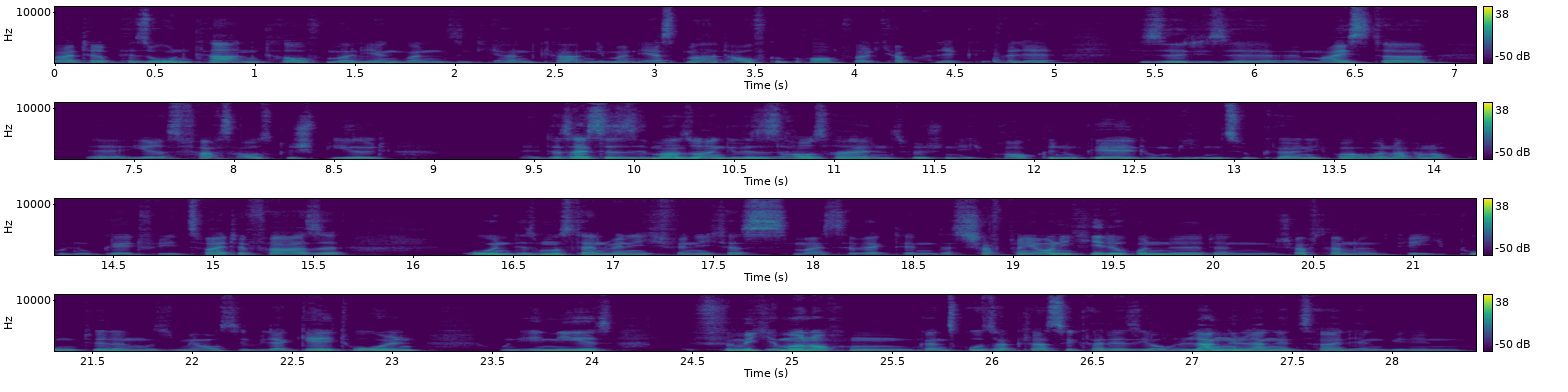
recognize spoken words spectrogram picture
weitere Personenkarten kaufen, weil Mhm. irgendwann sind die Handkarten, die man erstmal hat, aufgebraucht, weil ich habe alle, alle diese, diese äh, Meister äh, ihres Fachs ausgespielt. Das heißt, es ist immer so ein gewisses Haushalten zwischen, ich brauche genug Geld, um bieten zu können, ich brauche aber nachher noch genug Geld für die zweite Phase. Und es muss dann, wenn ich, wenn ich das Meisterwerk, denn das schafft man ja auch nicht jede Runde, dann geschafft haben, dann kriege ich Punkte, dann muss ich mir auch wieder Geld holen und ähnliches. Für mich immer noch ein ganz großer Klassiker, der sich auch lange, lange Zeit irgendwie in,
